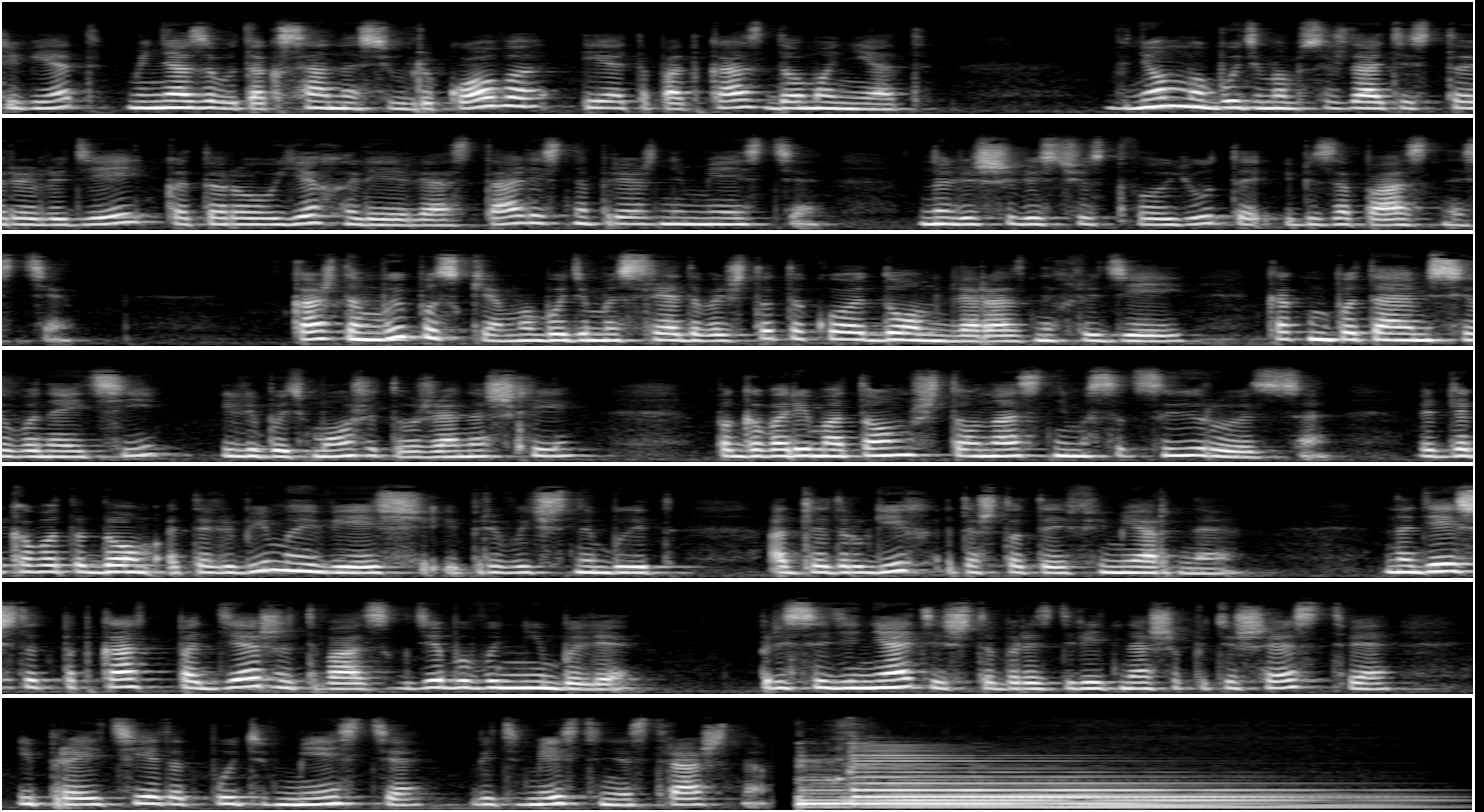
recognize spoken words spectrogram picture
Привет, меня зовут Оксана Севрюкова, и это подкаст «Дома нет». В нем мы будем обсуждать историю людей, которые уехали или остались на прежнем месте, но лишились чувства уюта и безопасности. В каждом выпуске мы будем исследовать, что такое дом для разных людей, как мы пытаемся его найти или, быть может, уже нашли. Поговорим о том, что у нас с ним ассоциируется, ведь для кого-то дом — это любимые вещи и привычный быт, а для других — это что-то эфемерное — Надеюсь, этот подкаст поддержит вас, где бы вы ни были. Присоединяйтесь, чтобы разделить наше путешествие и пройти этот путь вместе, ведь вместе не страшно.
